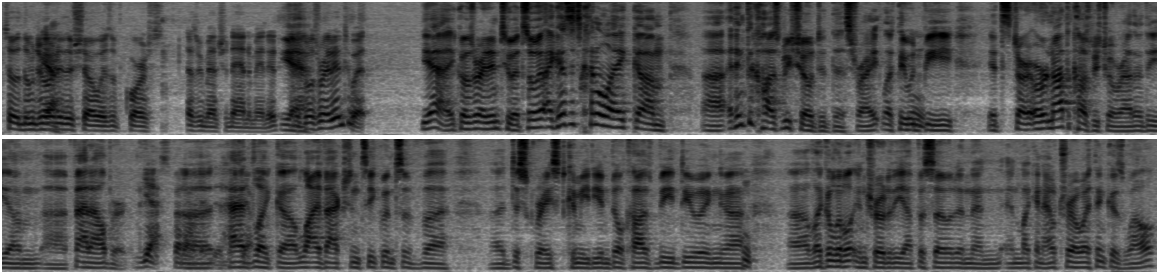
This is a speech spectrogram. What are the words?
so the majority Yeah. of the show is, of course, as we mentioned, animated. Yeah. it goes right into it. Yeah, it goes right into it. So I guess it's kind of like um, uh, I think the Cosby Show did this, right? Like they would be it start or not the Cosby Show, rather the um, uh, Fat Albert. Yes, Fat uh, Albert, had yeah. like a live action sequence of uh, uh, disgraced comedian Bill Cosby doing uh, uh, like a little intro to the episode and then and like an outro I think as well,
